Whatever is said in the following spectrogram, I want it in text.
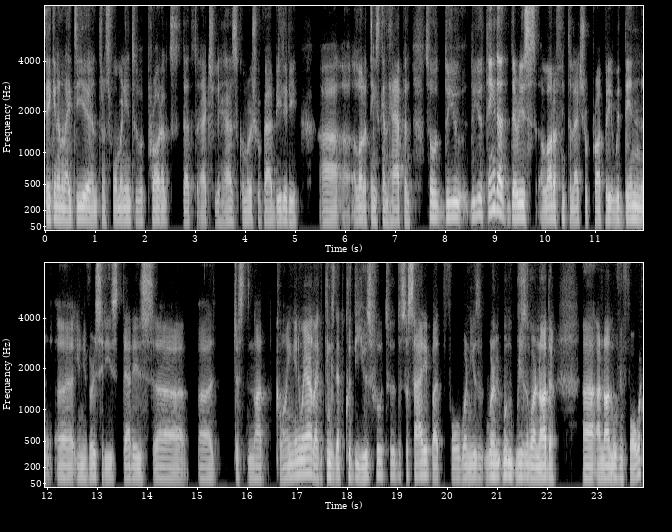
taking an idea and transforming it into a product that actually has commercial viability, uh, a lot of things can happen. So, do you do you think that there is a lot of intellectual property within uh, universities that is uh, uh just not going anywhere? Like things that could be useful to the society, but for one, use, one reason or another, uh, are not moving forward.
